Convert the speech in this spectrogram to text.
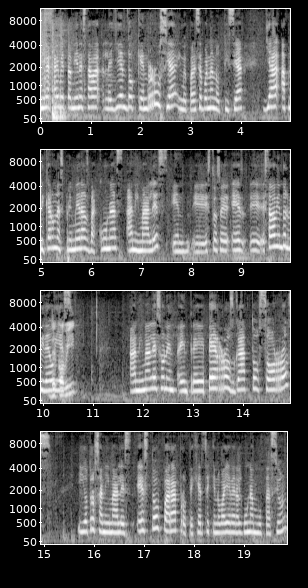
Mira, Jaime, también estaba leyendo que en Rusia, y me parece buena noticia, ya aplicaron las primeras vacunas animales. En eh, esto se- es- eh, estaba viendo el video ¿De y es- COVID? animales son en- entre perros, gatos, zorros y otros animales. Esto para protegerse que no vaya a haber alguna mutación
